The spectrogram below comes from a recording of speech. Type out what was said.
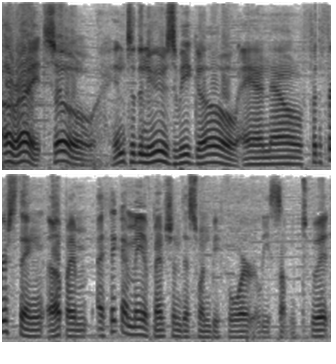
All right, so into the news we go, and now for the first thing up, I'm I think I may have mentioned this one before, or at least something to it.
